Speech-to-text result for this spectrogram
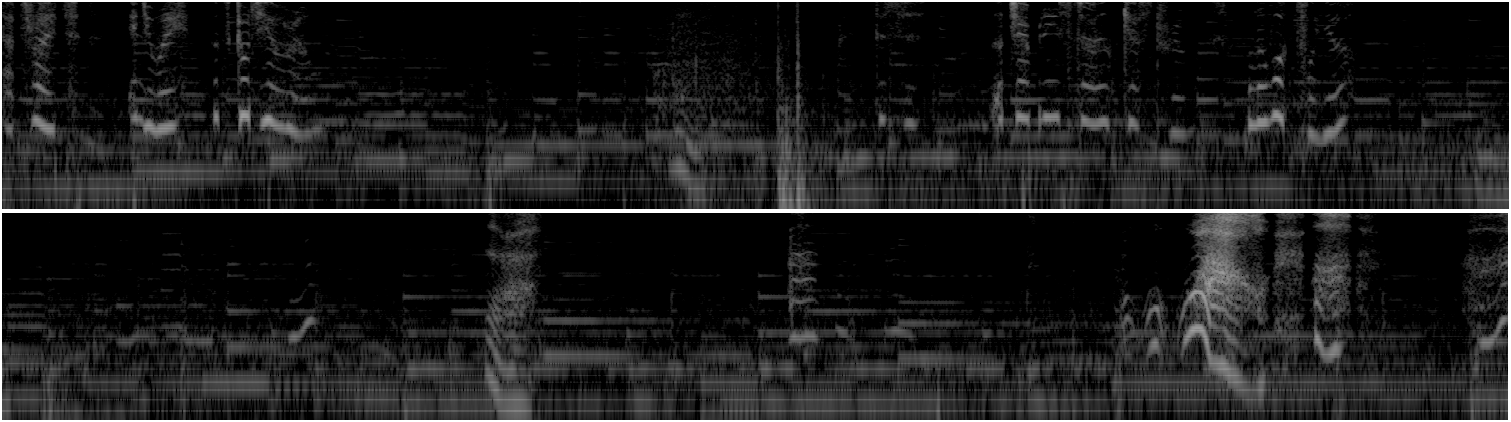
That's right. Anyway, let's go to your room. A Japanese style guest room. Will it work for you? Hmm? Yeah. Um, W- wow! Uh, huh?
